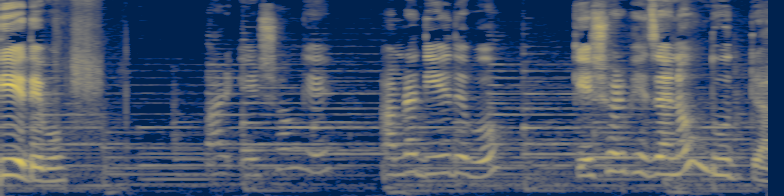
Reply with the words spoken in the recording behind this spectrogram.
দিয়ে দেব। আর এর সঙ্গে আমরা দিয়ে দেব কেশর ভেজানো দুধটা।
